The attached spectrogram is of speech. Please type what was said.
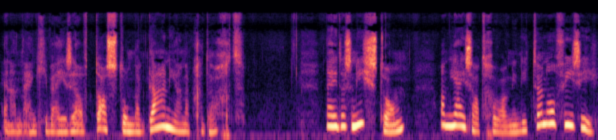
En dan denk je bij jezelf, dat is stom dat ik daar niet aan heb gedacht. Nee, dat is niet stom, want jij zat gewoon in die tunnelvisie.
